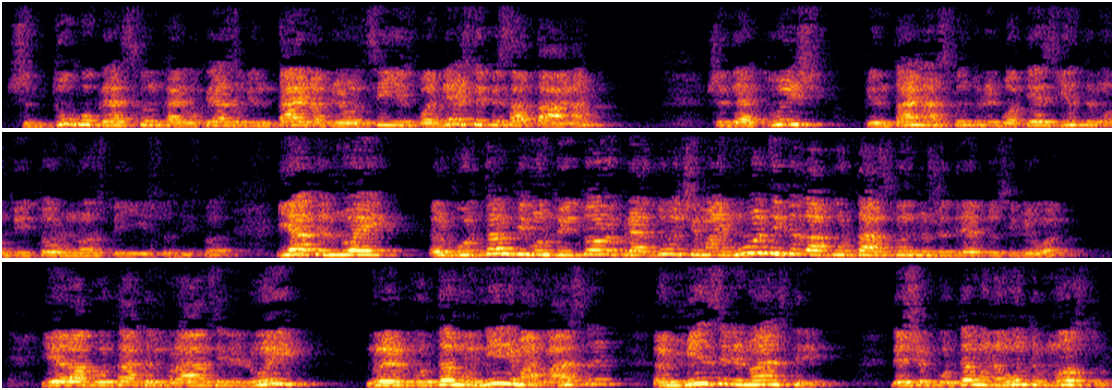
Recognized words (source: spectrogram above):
Și Duhul Preasfânt care lucrează prin taina preoției izbănește pe satana și de atunci, prin taina Sfântului Botez, intră Mântuitorul nostru Iisus Hristos. Iată, noi îl purtăm pe Mântuitorul prea dulce mai mult decât l-a purtat Sfântul și Dreptul Simeon. El a purtat în brațele lui, noi îl purtăm în inima noastră, în mințile noastre. Deci îl purtăm înăuntru nostru.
